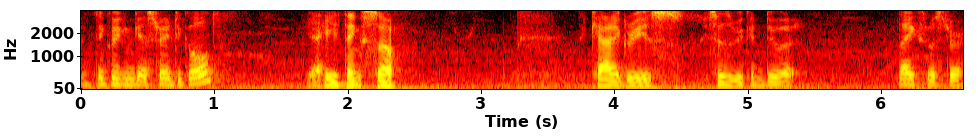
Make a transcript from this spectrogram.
You think we can get straight to gold? Yeah, he thinks so. The cat agrees. Says we can do it. Thanks, mister.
